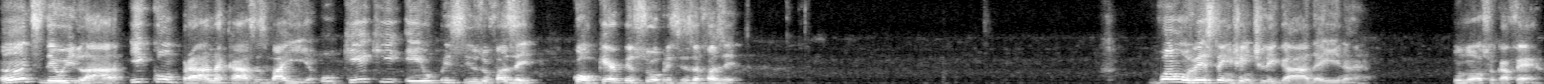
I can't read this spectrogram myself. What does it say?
Antes de eu ir lá e comprar na Casas Bahia, o que que eu preciso fazer? Qualquer pessoa precisa fazer. Vamos ver se tem gente ligada aí né, no nosso café.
